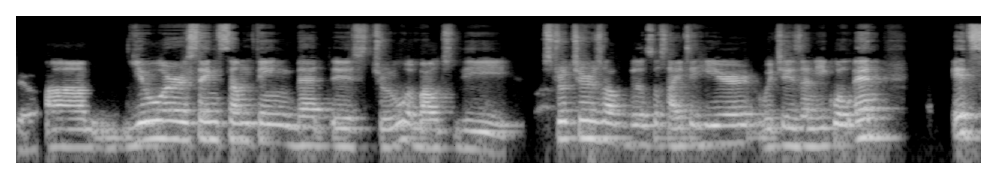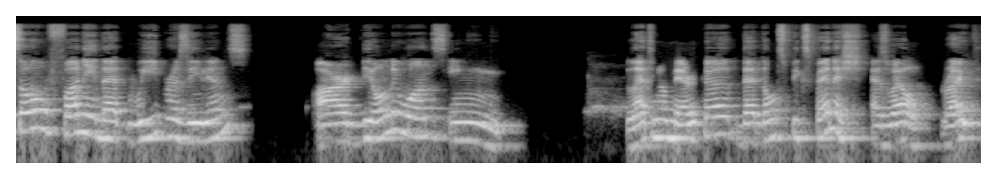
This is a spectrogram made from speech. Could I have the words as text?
you. Um, you were saying something that is true about the structures of the society here, which is unequal. And it's so funny that we Brazilians are the only ones in Latin America that don't speak Spanish as well, right?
